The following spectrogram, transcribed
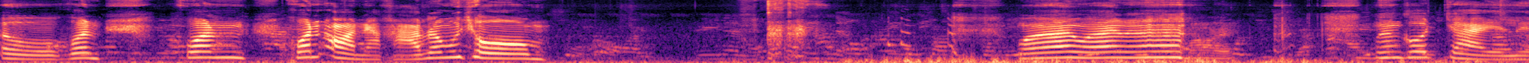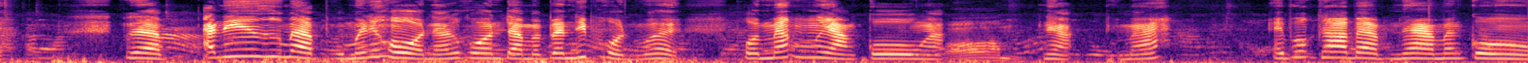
โอ้คนคนคนอ่อนนะครับท่านผู้ชมว้ายว้ายนะไม่มันโคตรใหญ่เลยแบบอันนี้คือแบบผมไม่ได้โหดนะทุกคนแต่มันเป็นที่ผลเว้ยผลแม่งอย่างโกงอะปลอมเนี่ยเห็นไหมไอ้พวกท่าแบบเนี่ยมันโกง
